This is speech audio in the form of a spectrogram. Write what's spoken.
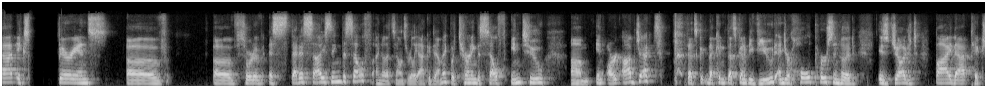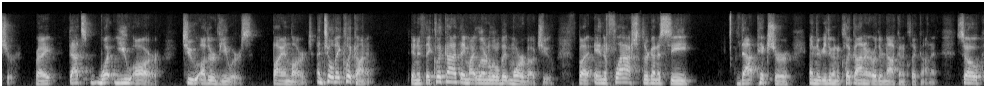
that experience of of sort of aestheticizing the self. I know that sounds really academic, but turning the self into um, an art object that's that can that's going to be viewed, and your whole personhood is judged by that picture, right? That's what you are to other viewers, by and large, until they click on it. And if they click on it, they might learn a little bit more about you. But in a flash, they're going to see that picture and they're either going to click on it or they're not going to click on it. So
